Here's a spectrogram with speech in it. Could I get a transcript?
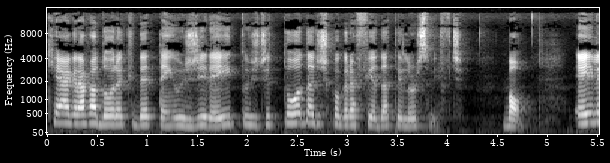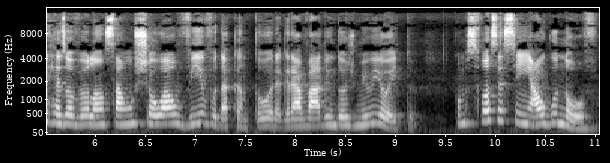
que é a gravadora que detém os direitos de toda a discografia da Taylor Swift. Bom, ele resolveu lançar um show ao vivo da cantora gravado em 2008, como se fosse assim algo novo.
